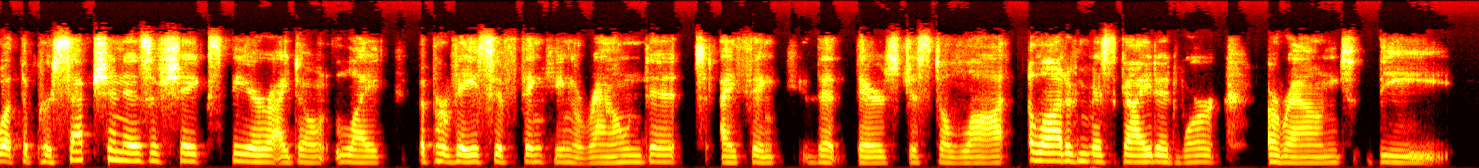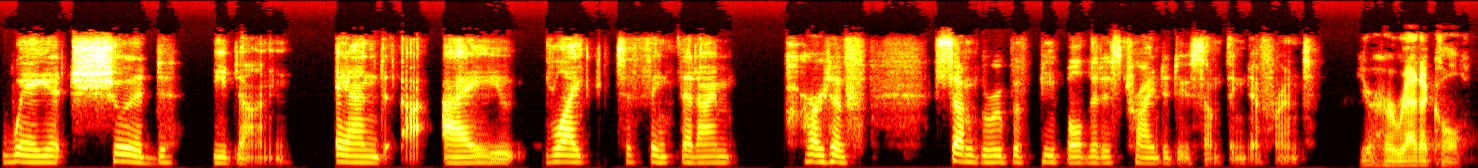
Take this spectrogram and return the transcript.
what the perception is of Shakespeare. I don't like the pervasive thinking around it. I think that there's just a lot, a lot of misguided work around the way it should be done. And I like to think that I'm part of some group of people that is trying to do something different. You're heretical.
